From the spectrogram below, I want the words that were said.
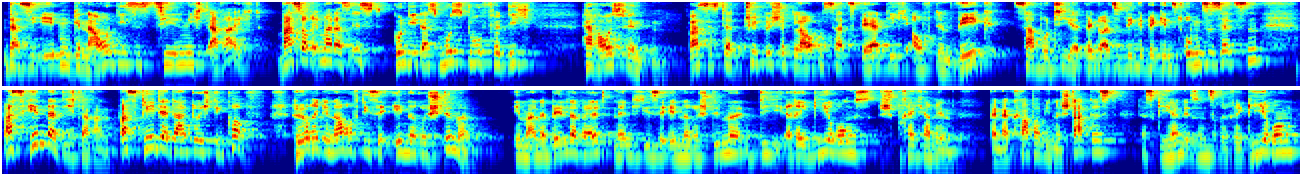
dass sie eben genau dieses Ziel nicht erreicht. Was auch immer das ist. Gundi, das musst du für dich herausfinden. Was ist der typische Glaubenssatz, der dich auf dem Weg sabotiert? Wenn du also Dinge beginnst umzusetzen, was hindert dich daran? Was geht dir da durch den Kopf? Höre genau auf diese innere Stimme. In meiner Bilderwelt nenne ich diese innere Stimme die Regierungssprecherin. Wenn der Körper wie eine Stadt ist, das Gehirn ist unsere Regierung,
